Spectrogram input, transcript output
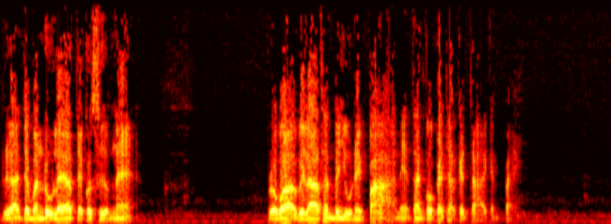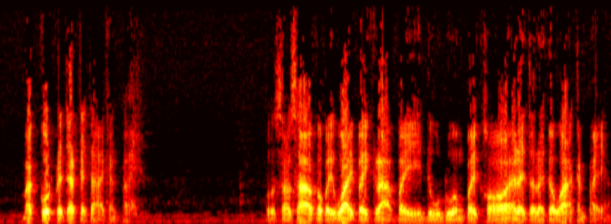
หรืออาจจะบรรลุแล้ว แต่ก็เสื่อมแน่ เพราะว่าเวลาท่านไปอยู่ในป่าเนี่ย ท่านก็กระจัดกระจายกันไปมากดกระจัดกระจายกันไป สาวๆก็ไปไหว้ไปกราบไปดูดวงไปขออะไรต่ออะไรก็ว่ากันไปอะ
